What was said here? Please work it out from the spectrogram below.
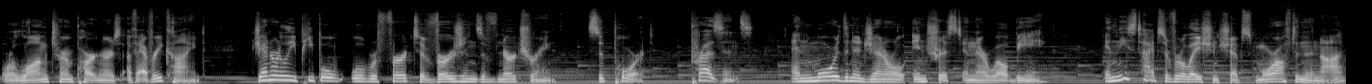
or long term partners of every kind, generally people will refer to versions of nurturing, support, presence, and more than a general interest in their well being. In these types of relationships, more often than not,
